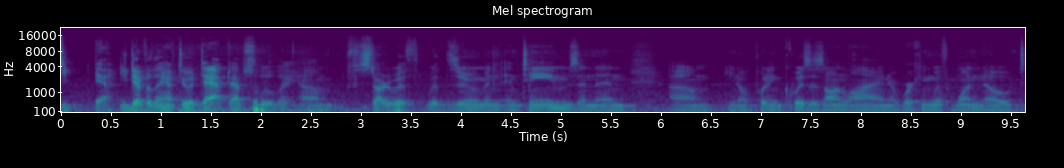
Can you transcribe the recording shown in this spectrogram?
You, yeah. You definitely have to adapt, absolutely. Um, started with, with Zoom and, and Teams, and then, um, you know, putting quizzes online or working with OneNote.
